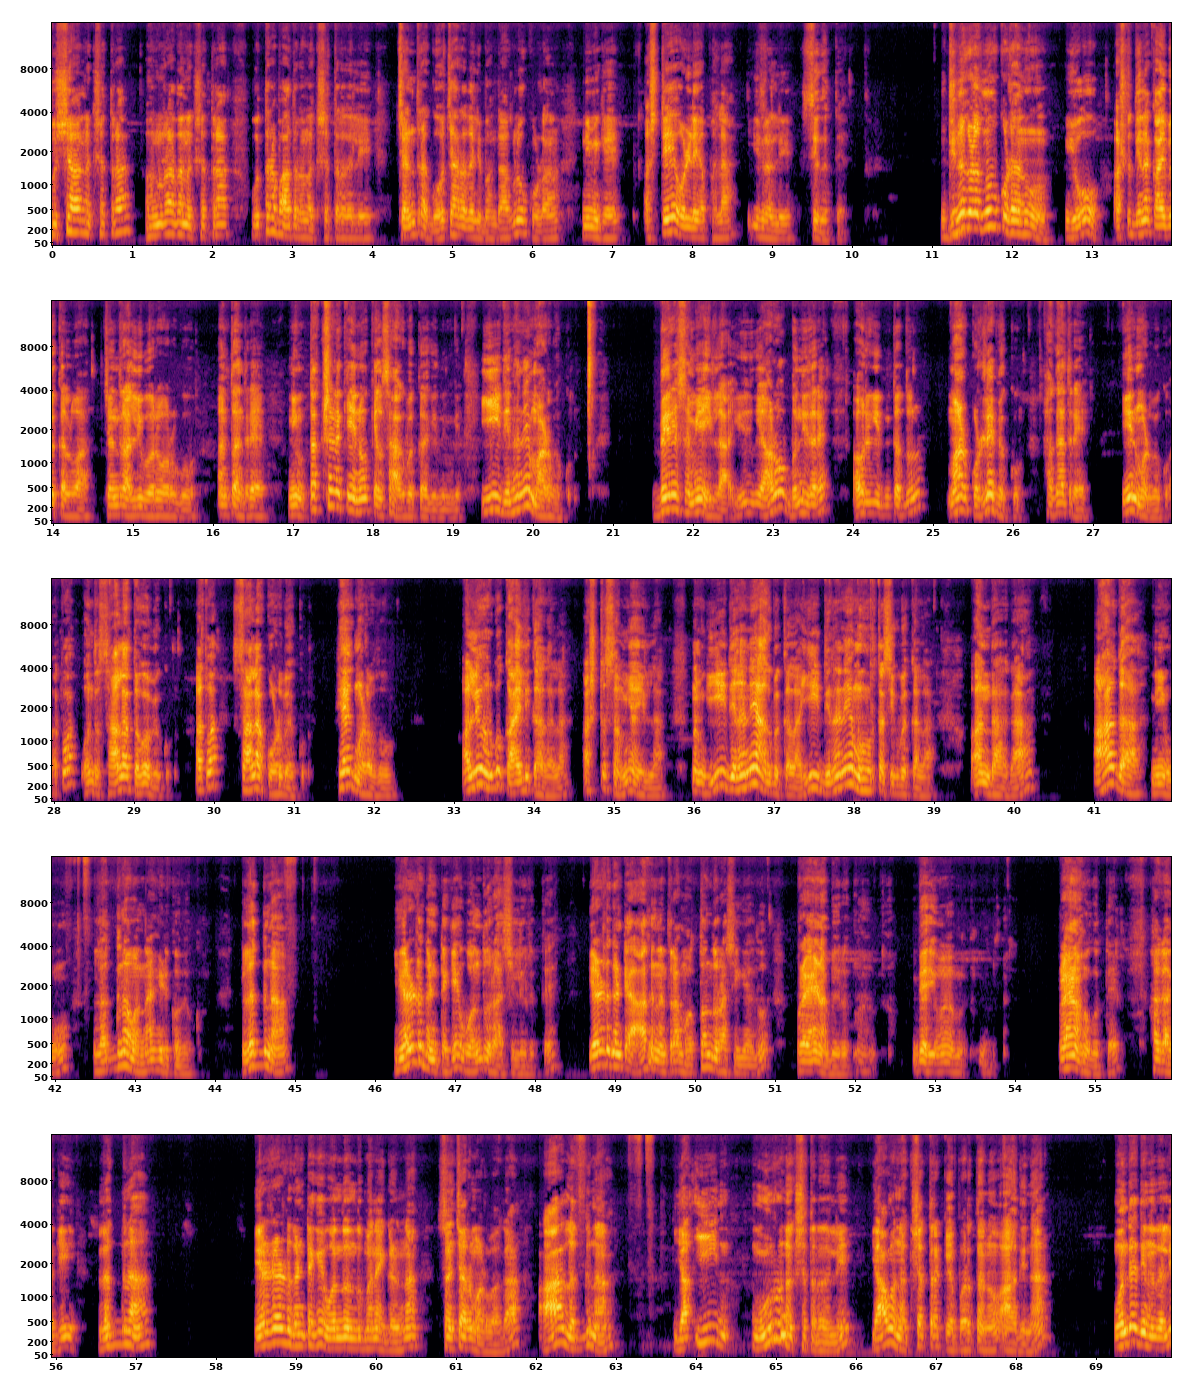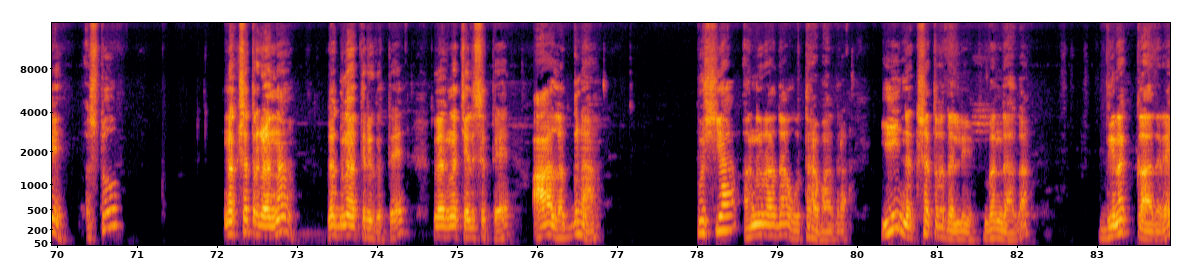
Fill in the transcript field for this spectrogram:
ಪುಷ್ಯ ನಕ್ಷತ್ರ, ಅನುರಾಧ ನಕ್ಷತ್ರ, ಉತ್ತರ ಭಾದ್ರ ನಕ್ಷತ್ರದಲ್ಲಿ ಚಂದ್ರ ಗೋಚಾರದಲ್ಲಿ ಬಂದಾಗಲೂ ಕೂಡ ನಿಮಗೆ ಅಷ್ಟೇ ಒಳ್ಳೆಯ ಫಲ ಇದರಲ್ಲಿ ಸಿಗುತ್ತೆ. ದಿನಗಳನ್ನೂ ಕೂಡ ಅಯ್ಯೋ, ಅಷ್ಟು ದಿನ ಕಾಯ್ಬೇಕಲ್ವಾ ಚಂದ್ರ ಅಲ್ಲಿ ಬರೋವರೆಗೂ ಅಂತಂದ್ರೆ ನೀವು ತಕ್ಷಣಕ್ಕೆ ಏನೋ ಕೆಲಸ ಆಗ್ಬೇಕಾಗಿದೆ ನಿಮಗೆ. ಈ ದಿನನೇ ಮಾಡಬೇಕು. ಬೇರೆ ಸಮಯ ಇಲ್ಲ. ಈಗ ಯಾರೋ ಬಂದಿದ್ದಾರೆ ಅವರಿಗೆ ಇಂಥದ್ದು ಮಾಡಿಕೊಡ್ಲೇಬೇಕು. ಹಾಗಾದ್ರೆ ಏನು ಮಾಡಬೇಕು? ಅಥವಾ ಒಂದು ಸಾಲ ತಗೋಬೇಕು, ಅಥವಾ ಸಾಲ ಕೊಡಬೇಕು. ಹೇಗೆ ಮಾಡೋದು? ಅಲ್ಲಿವರೆಗೂ ಕಾಯ್ಲಿಕ್ಕಾಗಲ್ಲ. ಅಷ್ಟು ಸಮಯ ಇಲ್ಲ. ನಮ್ಗೆ ಈ ದಿನನೇ ಆಗ್ಬೇಕಲ್ಲ. ಈ ದಿನನೇ ಮುಹೂರ್ತ ಸಿಗಬೇಕಲ್ಲ. ಅಂದಾಗ ಆಗ ನೀವು ಲಗ್ನವನ್ನ ಹಿಡ್ಕೋಬೇಕು. ಲಗ್ನ ಎರಡು ಗಂಟೆಗೆ ಒಂದು ರಾಶಿಲಿರುತ್ತೆ ಎರಡು ಗಂಟೆ ಆದ ನಂತರ ಮತ್ತೊಂದು ರಾಶಿಗೆ ಅದು ಪ್ರಯಾಣ ಬೀರು ಪ್ರಯಾಣ ಹೋಗುತ್ತೆ. ಹಾಗಾಗಿ ಲಗ್ನ ಎರಡೆರಡು ಗಂಟೆಗೆ ಒಂದೊಂದು ಮನೆಗಳನ್ನ ಸಂಚಾರ ಮಾಡುವಾಗ ಆ ಲಗ್ನ ಯಾ, ಈ ಮೂರು ನಕ್ಷತ್ರದಲ್ಲಿ ಯಾವ ನಕ್ಷತ್ರಕ್ಕೆ ಬರ್ತಾನೋ ಆ ದಿನ ಒಂದೇ ದಿನದಲ್ಲಿ ಅಷ್ಟು ನಕ್ಷತ್ರಗಳನ್ನು ಲಗ್ನ ತಿರುಗುತ್ತೆ, ಲಗ್ನ ಚಲಿಸುತ್ತೆ. ಆ ಲಗ್ನ ಪುಷ್ಯ ಅನುರಾಧ ಉತ್ತರ ಭಾದ್ರ ಈ ನಕ್ಷತ್ರದಲ್ಲಿ ಬಂದಾಗ ದಿನಕ್ಕಾದರೆ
